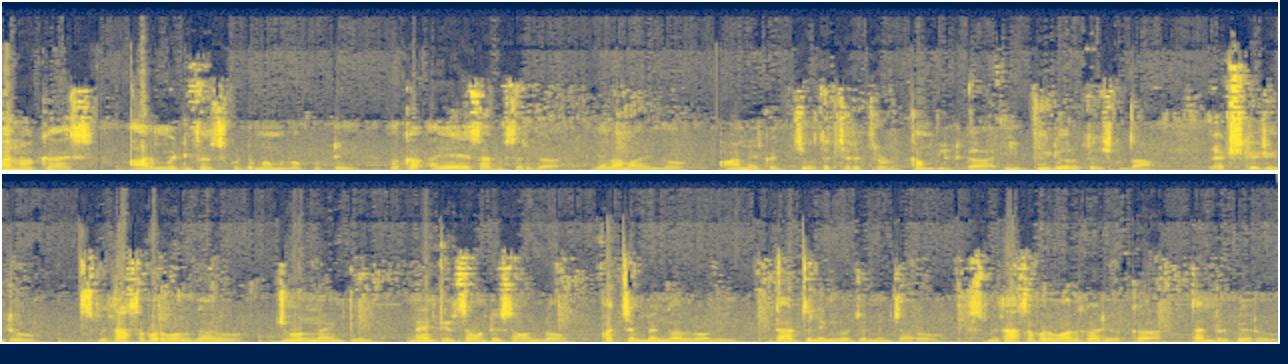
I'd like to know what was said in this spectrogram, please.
హలో గాయస్ ఆర్మీ డిఫెన్స్ కుటుంబంలో పుట్టి ఒక ఐఏఎస్ ఆఫీసర్గా ఎలా మారిందో ఆమె యొక్క జీవిత చరిత్రను కంప్లీట్గా ఈ వీడియోలో తెలుసుకుందాం. Let's get into Smita Sabharwal garu June nineteen నైన్టీన్ సెవెంటీ సెవెన్లో పశ్చిమ బెంగాల్లోని డార్జిలింగ్లో జన్మించారు. స్మితా సబర్వాల్ గారి యొక్క తండ్రి పేరు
